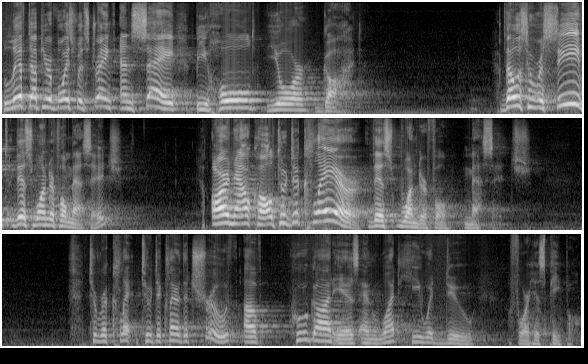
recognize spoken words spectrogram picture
lift up your voice with strength and say, Behold your God. Those who received this wonderful message are now called to declare this wonderful message. To, recla- to declare the truth of who God is and what He would do for His people.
